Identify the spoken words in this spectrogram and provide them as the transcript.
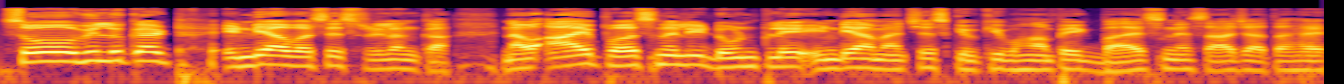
So we look at India versus Sri Lanka. Now I personally don't play India matches क्योंकि वहाँ पे एक biasness आ जाता है.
